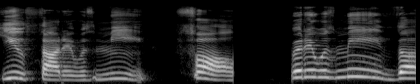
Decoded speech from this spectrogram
You thought it was me, Fall. But it was me, the.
